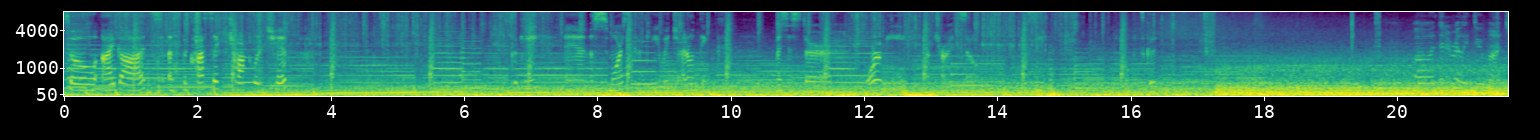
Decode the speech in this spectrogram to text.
So I got us the classic chocolate chip cookie and a s'mores cookie, which I don't think my sister it, so we'll see. Hope it's good. Well, I didn't really do much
